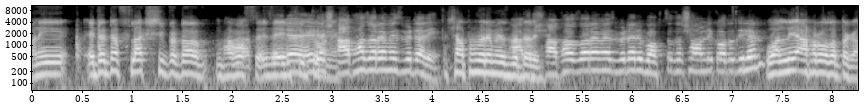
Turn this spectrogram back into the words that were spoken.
মানে এটা একটা ফ্ল্যাগশিপ একটা ভাব আছে যে আচ্ছা, এটা এটা সাত হাজার এমএস ব্যাটারি সাত হাজার এমএএচ ব্যাটারি সাত হাজার এমএস ব্যাটারি বক্স তো অনলি কত দিলেন? অনলি আঠারো হাজার টাকা।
